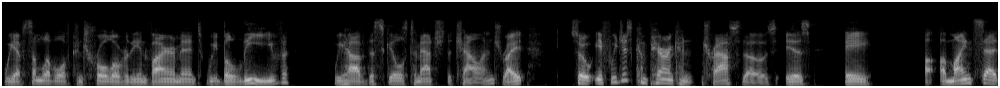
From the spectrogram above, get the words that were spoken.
We have some level of control over the environment. We believe we have the skills to match the challenge, right? So if we just compare and contrast those, is a a mindset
